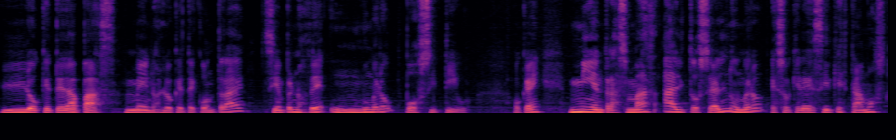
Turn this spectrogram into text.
lo que te da paz menos lo que te contrae, siempre nos dé un número positivo. ¿Ok? Mientras más alto sea el número, eso quiere decir que estamos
